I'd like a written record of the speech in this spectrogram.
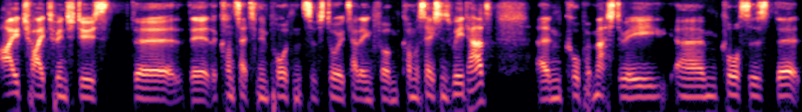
I tried to introduce the, the the concept and importance of storytelling from conversations we'd had and corporate mastery um, courses that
